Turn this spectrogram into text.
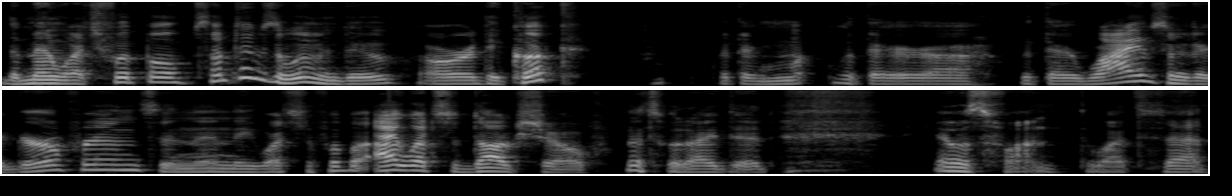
the men watch football. Sometimes the women do, or they cook with their with their uh, with their wives or their girlfriends, and then they watch the football. I watched the dog show. That's what I did. It was fun to watch that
